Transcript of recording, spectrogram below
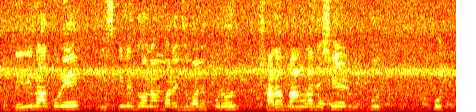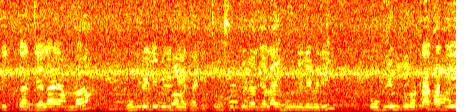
তো দেরি না করে স্ক্রিনে দেওয়া নাম্বারে যোগাযোগ করুন। সারা বাংলাদেশের প্রত্যেকটা জেলায় আমরা হোম ডেলিভারি দিয়ে থাকি। চৌষট্টিটা জেলায় হোম ডেলিভারি অগ্রিম কোনো টাকা দিয়ে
